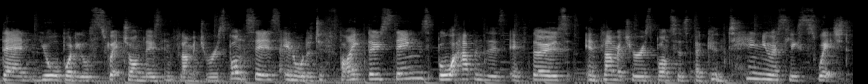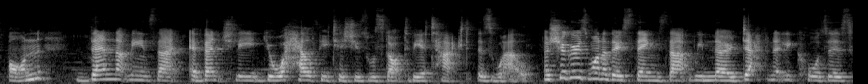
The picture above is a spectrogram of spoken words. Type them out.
then your body will switch on those inflammatory responses in order to fight those things. But what happens is if those inflammatory responses are continuously switched on, then that means that eventually your healthy tissues will start to be attacked as well. Now sugar is one of those things that we know definitely causes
